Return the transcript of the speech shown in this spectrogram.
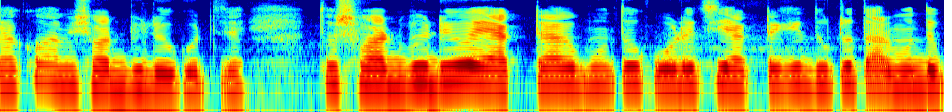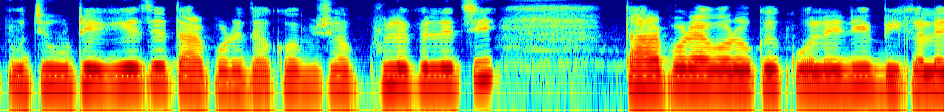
দেখো, আমি শর্ট ভিডিও করতে চাই তো শর্ট ভিডিও একটা মতো করেছি, একটা কি দুটো, তার মধ্যে পুচু উঠে গিয়েছে, তারপরে দেখো আমি সব খুলে ফেলেছি। তারপরে আবার ওকে কোলে নিয়ে বিকালে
